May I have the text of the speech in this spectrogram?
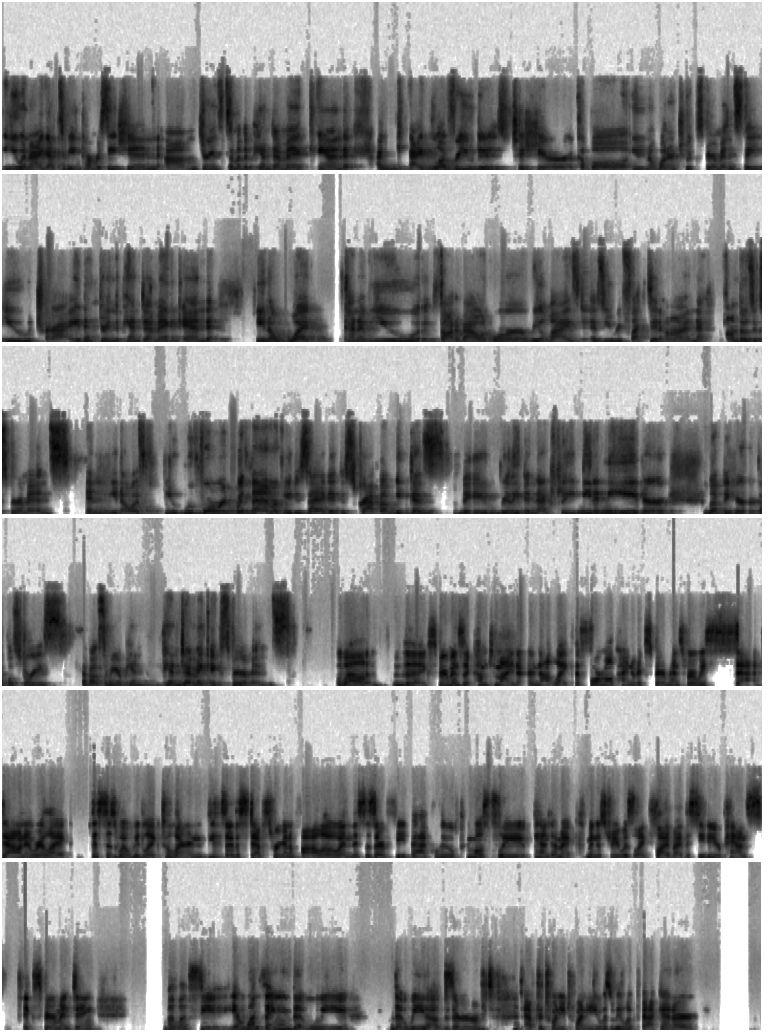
you and I got to be in conversation um, during some of the pandemic, and I'm I'd love for you to to share a couple, you know, one or two experiments that you tried during the pandemic and you know what kind of you thought about or realized as you reflected on on those experiments and you know if you move forward with them or if you decided to scrap them because they really didn't actually meet a need or love to hear a couple stories about some of your pan- pandemic experiments well, the experiments that come to mind are not like the formal kind of experiments where we sat down and we're like, this is what we'd like to learn. These are the steps we're going to follow, and this is our feedback loop. Mostly, pandemic ministry was like fly by the seat of your pants experimenting. But let's see. Yeah, one thing that we that we observed after 2020 was we looked back at our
